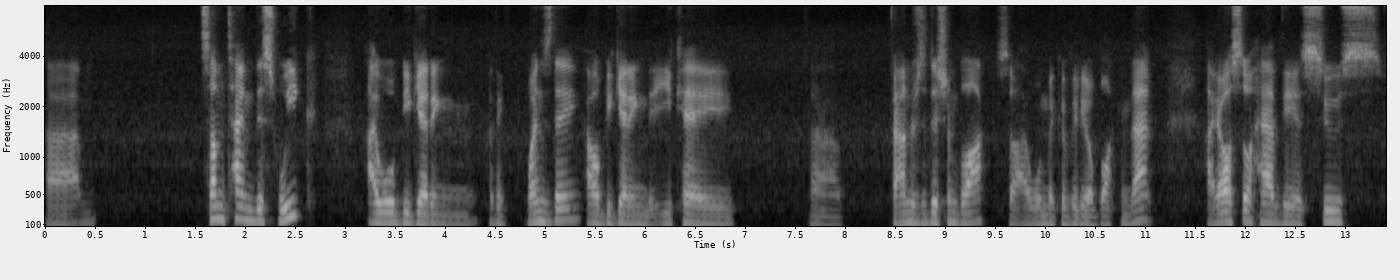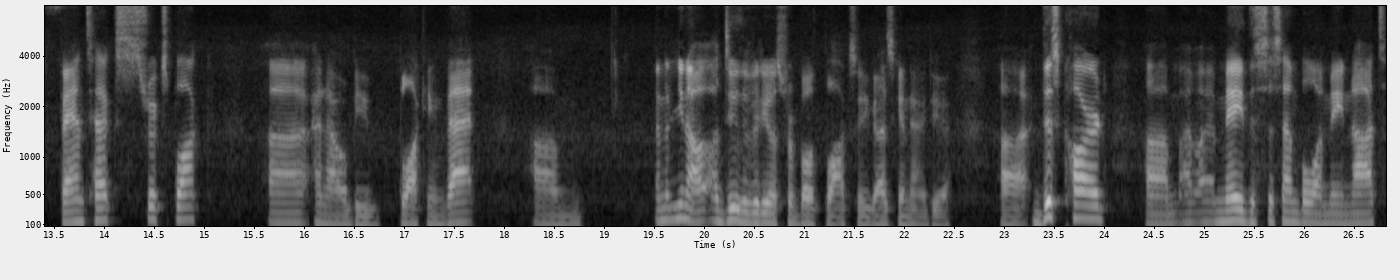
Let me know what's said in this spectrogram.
Um, sometime this week I will be getting, I think Wednesday, I will be getting the EK uh, Founders Edition block, so I will make a video blocking that. I also have the Asus Phanteks Strix block, uh, and I will be blocking that. Um, and then, you know, I'll do the videos for both blocks so you guys get an idea. Uh, this card, um, I, I, may disassemble, I may not.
